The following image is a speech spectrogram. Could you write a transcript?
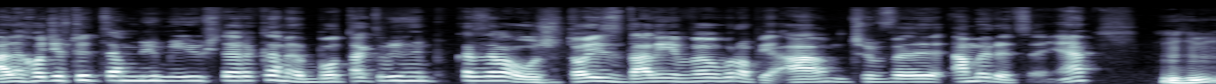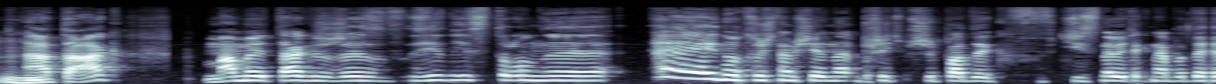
ale chociaż wtedy tam mieliśmy tę reklamę, bo tak to by pokazywało, że to jest dalej w Europie, a, czy w Ameryce, nie? Mhm, mhm. a tak, mamy tak, że z jednej strony, ej, no coś nam się na przy, przypadek wcisnął i tak naprawdę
